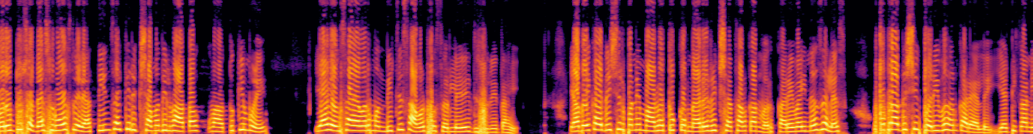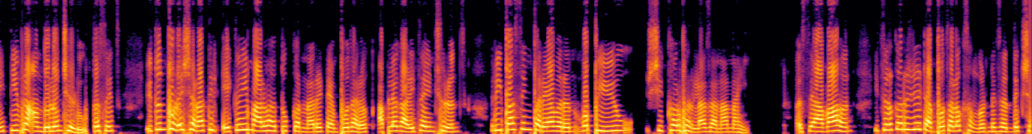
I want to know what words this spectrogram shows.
परंतु सध्या सुरू असलेल्या तीन चाकी रिक्षामधील वाहता वाहतुकीमुळे या व्यवसायावर मंदीचे सावट पसरलेले दिसून येत आहे. या बेकायदेशीरपणे मालवाहतूक करणाऱ्या रिक्षा चालकांवर कार्यवाही न झाल्यास उपप्रादेशिक परिवहन कार्यालय या ठिकाणी तीव्र आंदोलन छेडू तसेच इथून पुढे शहरातील एकही मालवाहतूक करणारे टेम्पोधारक आपल्या गाडीचा इन्शुरन्स रिपासिंग पर्यावरण व पीयू शिखर भरला जाणार नाही. असे आवाहन इचलकरंजी टेम्पो चालक संघटनेचे अध्यक्ष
